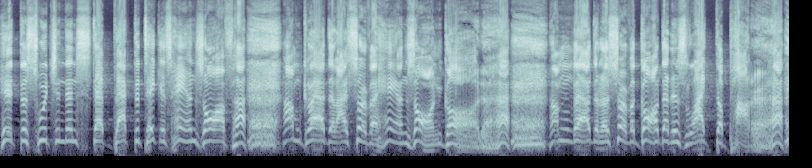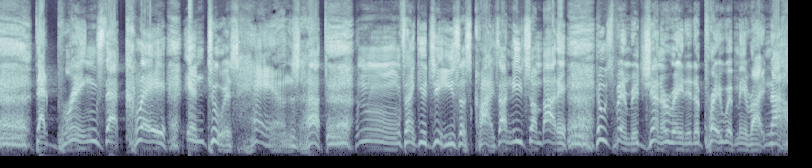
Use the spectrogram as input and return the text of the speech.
hit the switch, and then stepped back to take his hands off. I'm glad that I serve a hands on God. I'm glad that I serve a God that is like the potter, that brings that clay into his hands. Mm, thank you, Jesus Christ. I need somebody who's been regenerated to pray with me right now.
